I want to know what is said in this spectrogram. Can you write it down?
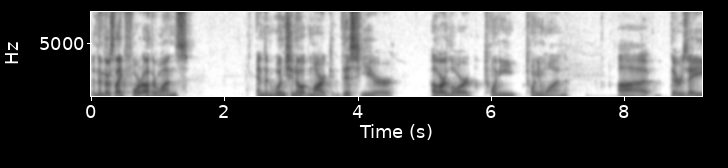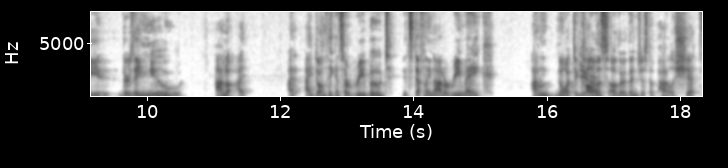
And then there's like four other ones. And then wouldn't you know it, Mark, this year of our Lord 2021, uh, there's a there's a new I don't know I, I I don't think it's a reboot. It's definitely not a remake. I don't know what to call Yeah. this other than just a pile of shit.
